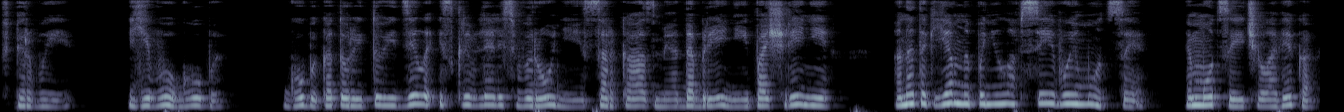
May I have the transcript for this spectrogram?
Впервые. Его губы. Губы, которые то и дело искривлялись в иронии, сарказме, одобрении поощрении. Она так явно поняла все его эмоции. Эмоции человека,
